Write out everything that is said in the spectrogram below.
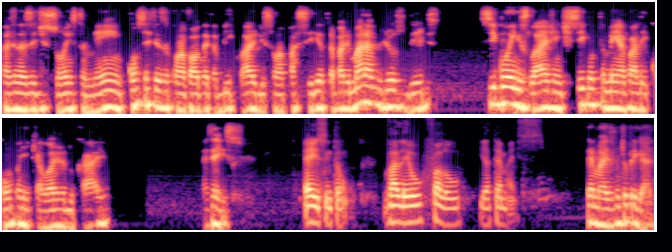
fazendo as edições também, com certeza com a aval da Gabi, claro, eles são uma parceria, o trabalho maravilhoso deles. Sigam eles lá, gente. Sigam também a Valley Company, que é a loja do Caio. Mas é isso. É isso então. Valeu, falou e até mais. Até mais, muito obrigado.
